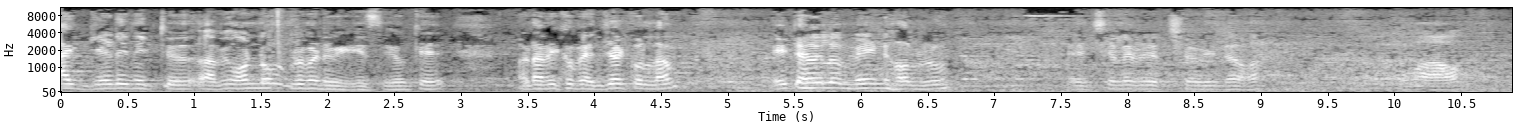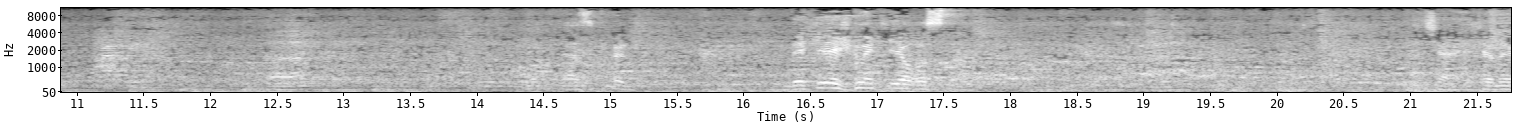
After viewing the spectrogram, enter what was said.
I get in একটু, আমি অন্য রুমে ঢুকে গেছি ওকে বাট আমি খুব এনজয় করলাম। এইটা হলো মেইন হল রুম এই ছেলে মেয়ের ছবি দেওয়া। ওয়াও দেখি এখানে কি অবস্থা। আচ্ছা এখানে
